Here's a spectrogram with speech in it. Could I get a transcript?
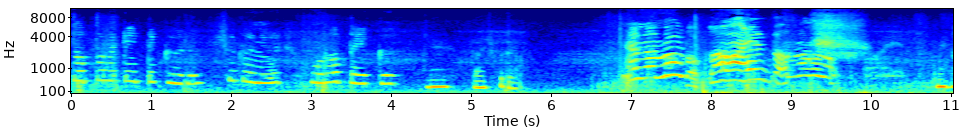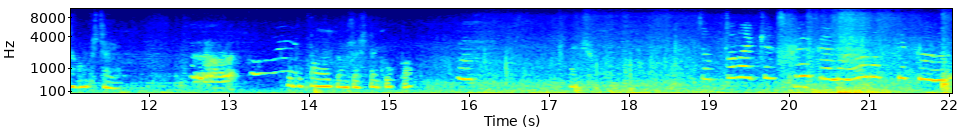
ちょっとだけ行ってくる。すぐに戻っていくね大丈夫だよ。みんなが起きちゃうよいじゃあ下行こうか。よいしょちょっとだけってくる。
